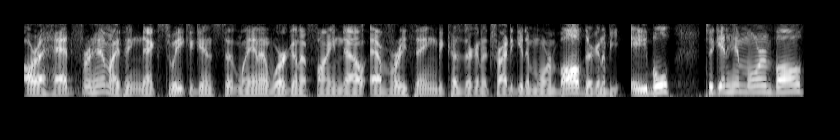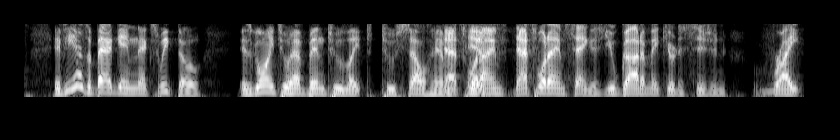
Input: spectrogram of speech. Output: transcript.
are ahead for him. I think next week against Atlanta, we're going to find out everything because they're going to try to get him more involved. They're going to be able to get him more involved. If he has a bad game next week, though, is going to have been too late to sell him. That's what I'm. That's what I'm saying is you got to make your decision right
